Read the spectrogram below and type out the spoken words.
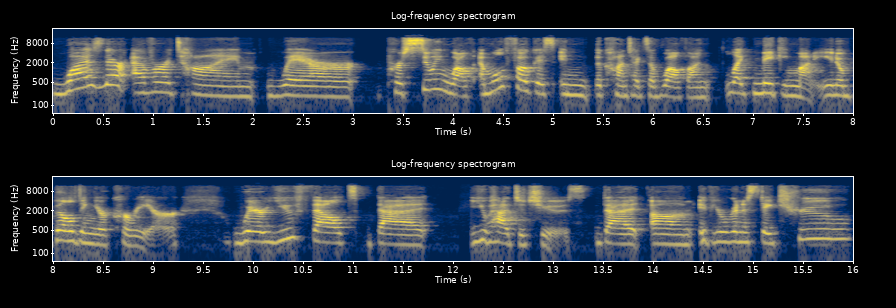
Was there ever a time where pursuing wealth, and we'll focus in the context of wealth on like making money, you know, building your career, where you felt that you had to choose that um, if you were going to stay true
